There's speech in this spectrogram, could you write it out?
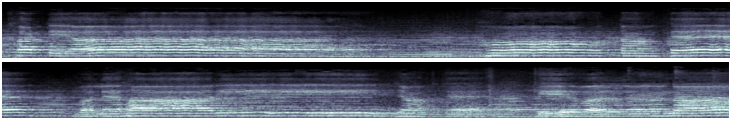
ਖਟਿਆ। ਹਾਂ ਤਾਂ ਕੈ ਬਲਹਾਰੀ ਜਾਂ ਕੈ ਕੇਵਲ ਨਾ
